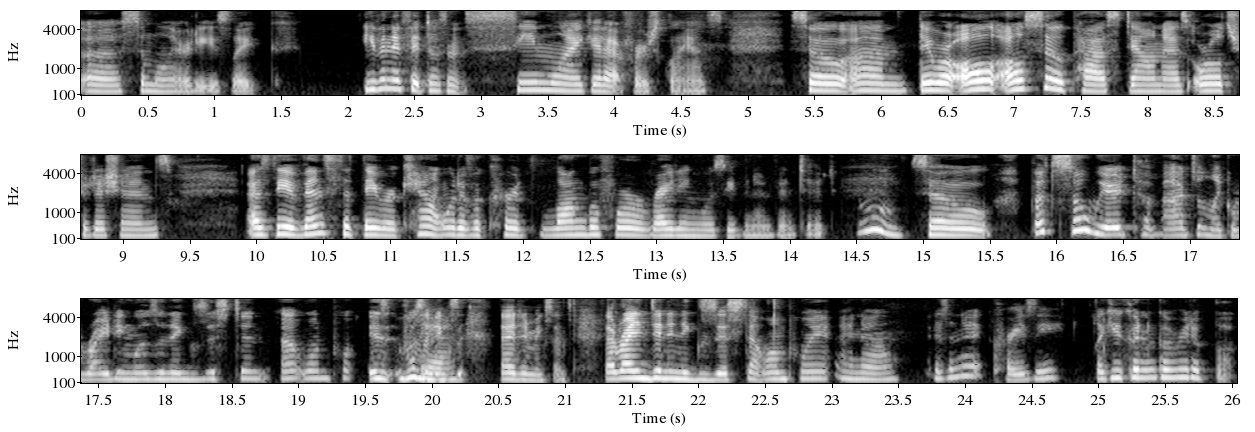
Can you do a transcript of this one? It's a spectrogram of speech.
uh, similarities. Like even if it doesn't seem like it at first glance. So um, they were all also passed down as oral traditions, as the events that they recount would have occurred long before writing was even invented. Ooh, So that's so weird to imagine. Like writing wasn't existent at one point. Is wasn't Yeah. exi- that didn't make sense. That writing didn't exist at one point. I know, isn't it crazy? Like you couldn't go read a book.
